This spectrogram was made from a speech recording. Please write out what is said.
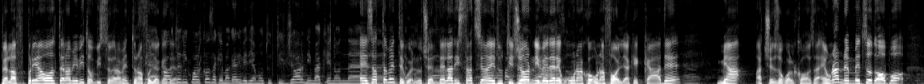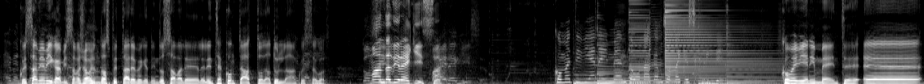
per la f- prima volta nella mia vita ho visto veramente una Sei foglia cadere. di qualcosa che magari vediamo tutti i giorni ma che non È esattamente non quello, cioè nella distrazione di tutti i giorni vedere caso. una, co- una foglia che cade Eh, mi ha acceso qualcosa e un anno e mezzo dopo questa mia amica mi canzone. facendo aspettare perché indossava le, le lenti a contatto, ho dato là E questa cosa. Domanda di Regis. Come ti viene in mente una canzone che scrivi? Come viene in mente? Eh,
